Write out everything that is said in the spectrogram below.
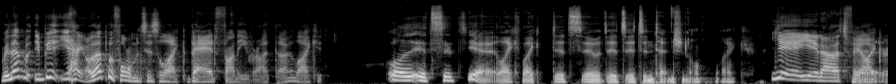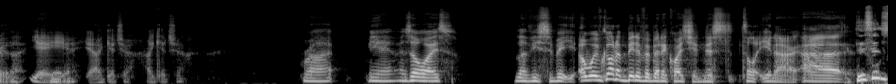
mean, that, but- yeah, hang on, that performance is like bad funny, right? Though, like, Well, it's it's yeah, like like it's it, it's it's intentional. Like yeah, yeah, no, that's fair. I agree with that. Yeah, yeah, yeah. yeah, I get you. I get you. Right. Yeah. As always, love you submit. Oh, we've got a bit of a better question just to let you know. Uh, this is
